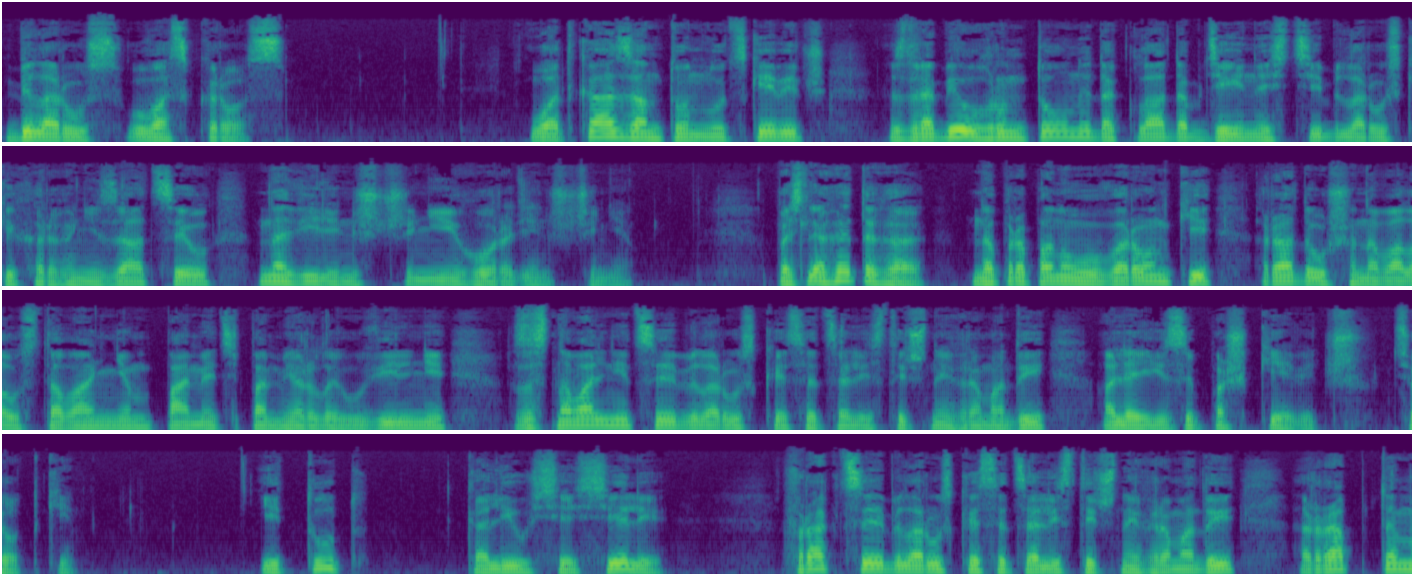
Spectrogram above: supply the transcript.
беларус у вас крос У адказ Антон Луцкевіч зрабіў грунтоўны даклад аб дзейнасці беларускіх арганізацыяў на віленшчыне і горадзеншчыне. Пасля гэтага на прапанову варонкі рада ўшанавала ўставаннем памяць памерлай у вільні заснавальніцы беларускай сацыялістычнай грамады аляізы пашкевіч цёткі. І тут, калі ўсе селі, фракцыя беларускай сацыялістычнай грамады раптам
